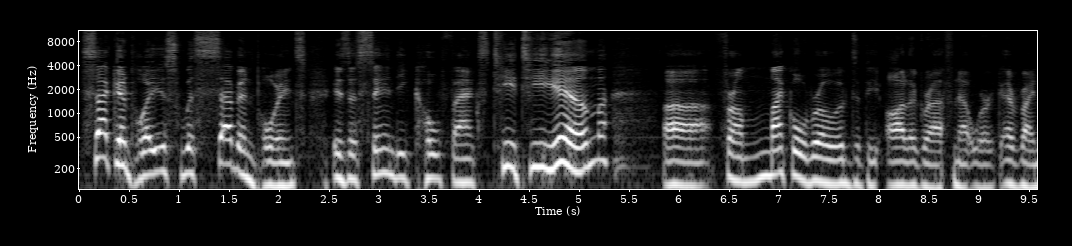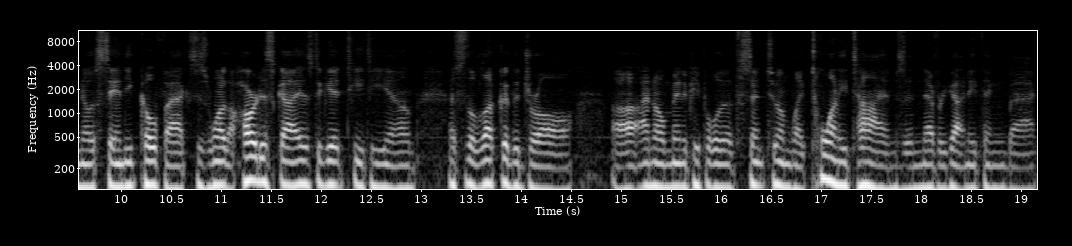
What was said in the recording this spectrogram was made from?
Second place with seven points is a Sandy Koufax TTM uh, from Michael Rhodes at the Autograph Network. Everybody knows Sandy Koufax is one of the hardest guys to get TTM. That's the luck of the draw. Uh, I know many people have sent to him like 20 times and never got anything back.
